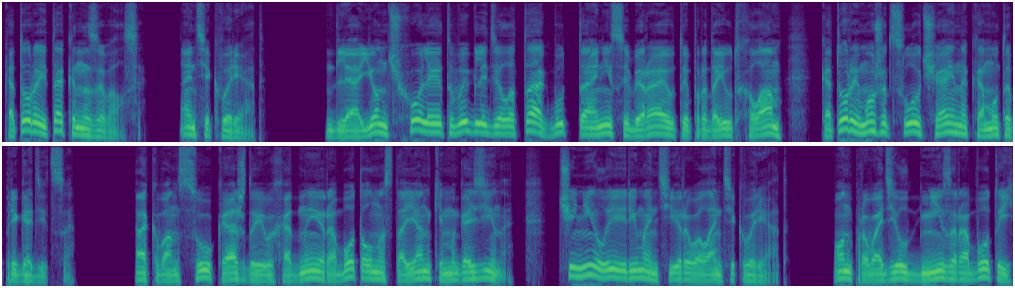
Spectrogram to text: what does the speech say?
который так и назывался — антиквариат. Для Йончхоля это выглядело так, будто они собирают и продают хлам, который может случайно кому-то пригодиться. А Квансу каждые выходные работал на стоянке магазина, чинил и ремонтировал антиквариат. Он проводил дни за работой,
